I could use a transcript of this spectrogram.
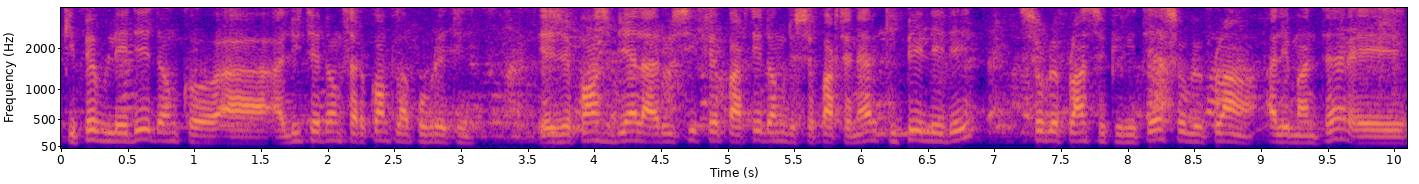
qui peuvent l'aider donc à, à, lutter donc contre la pauvreté. Et je pense bien la Russie fait partie donc de ce partenaire qui peut l'aider sur le plan sécuritaire, sur le plan alimentaire et,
